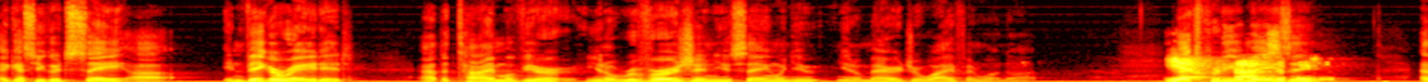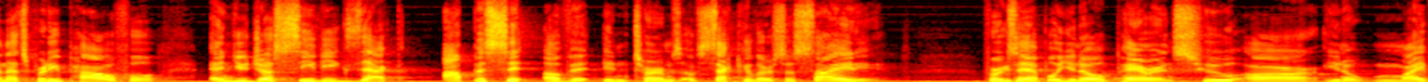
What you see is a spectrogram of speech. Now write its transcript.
I guess you could say, uh, invigorated at the time of your you know reversion. You saying when you you know married your wife and whatnot. Yeah, that's pretty amazing, absolutely. and that's pretty powerful. And you just see the exact opposite of it in terms of secular society. For example, you know, parents who are, you know, my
